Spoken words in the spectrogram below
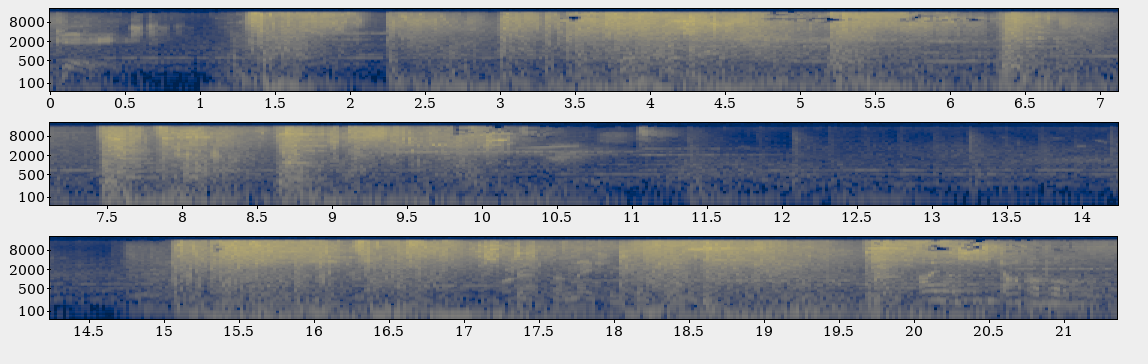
Engaged. Transformation complete. Unstoppable.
